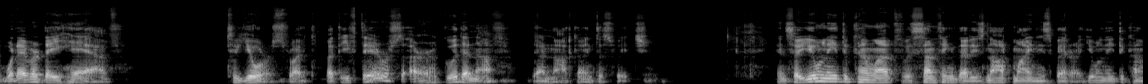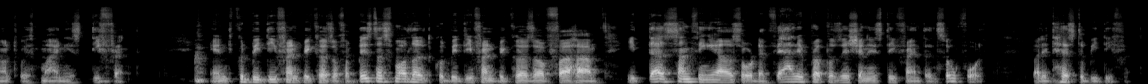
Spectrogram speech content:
whatever they have to yours, right? But if theirs are good enough, they're not going to switch. And so you'll need to come up with something that is not mine is better. You'll need to come up with mine is different. And it could be different because of a business model. It could be different because of uh, it does something else or the value proposition is different and so forth. But it has to be different.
